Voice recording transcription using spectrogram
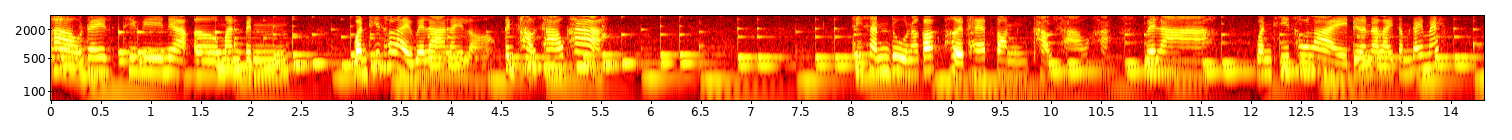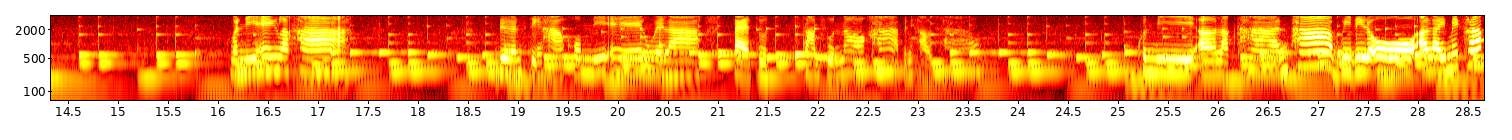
ข่าวในทีวีเนี่ยเออมันเป็นวันที่เท่าไหร่เวลาอะไรเหรอ เป็นข่าวเช้าค่ะ ที่ฉันดูนะก็เผยแพร่ตอนข่าวเช้าค่ะ เวลาวันที่เท่าไหร่ เดือนอะไรจำได้ไหม วันนี้เองละค่ะ เดือนสิงหาคมนี้เอง เวลา 8.30 น ค่ะ เป็นข่าวเช้า คุณมีหลักฐานภาพวิดีโออะไรไหมครับ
